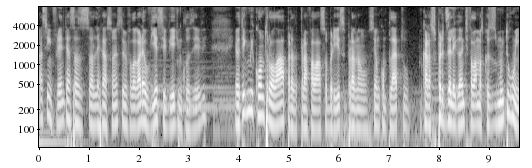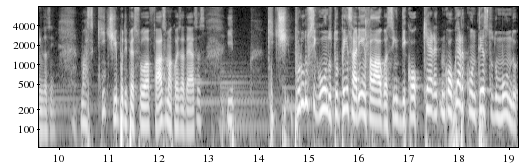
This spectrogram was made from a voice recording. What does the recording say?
Assim, frente a essas alegações que tu me falou agora, eu vi esse vídeo, inclusive. Eu tenho que me controlar para falar sobre isso, para não ser um completo. Um cara super deselegante e falar umas coisas muito ruins, assim. Mas que tipo de pessoa faz uma coisa dessas e que te, por um segundo tu pensaria em falar algo assim de qualquer em qualquer contexto do mundo.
